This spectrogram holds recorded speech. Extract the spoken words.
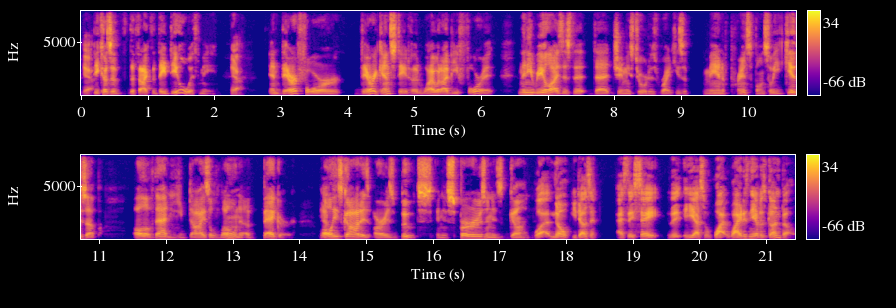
Yeah. because of the fact that they deal with me. Yeah. and therefore they're against statehood. Why would i be for it and then he realizes that that jimmy stewart is right he's a man of principle and so he gives up all of that and he dies alone a beggar Yeah. all he's got is are his boots and his spurs and his gun Well, no, he doesn't. As they say, he asks, why, why doesn't he have his gun belt?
